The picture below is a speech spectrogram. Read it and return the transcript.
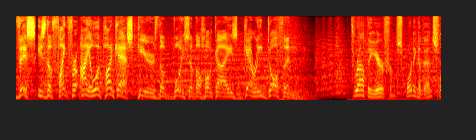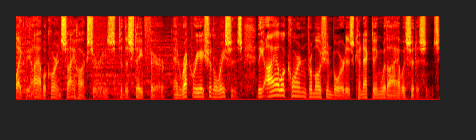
This is the Fight for Iowa podcast. Here's the voice of the Hawkeyes, Gary Dolphin. Throughout the year, from sporting events like the Iowa Corn Cyhawk Series to the State Fair and recreational races, the Iowa Corn Promotion Board is connecting with Iowa citizens,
